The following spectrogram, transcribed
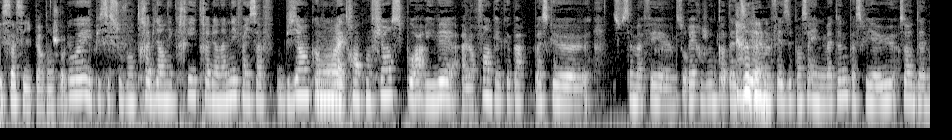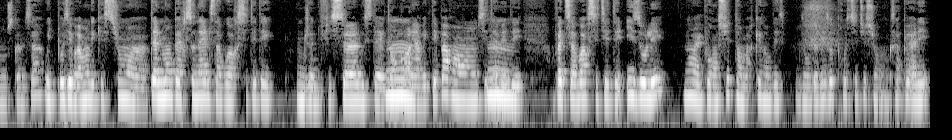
et ça, c'est hyper dangereux. Oui, et puis c'est souvent très bien écrit, très bien amené. Enfin, ils savent bien comment mettre en confiance pour arriver à leur fin quelque part. Parce que ça m'a fait euh, sourire jaune quand t'as dit, elle me faisait penser à une matone parce qu'il y a eu une sorte d'annonce comme ça où ils te posaient vraiment des questions euh, tellement personnelles, savoir si t'étais une jeune fille seule ou si t'avais été encore en mm. lien avec tes parents, si t'avais mm. des. En fait, savoir si t'étais isolée pour ensuite t'embarquer dans des, dans des réseaux de prostitution. Donc ça peut aller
